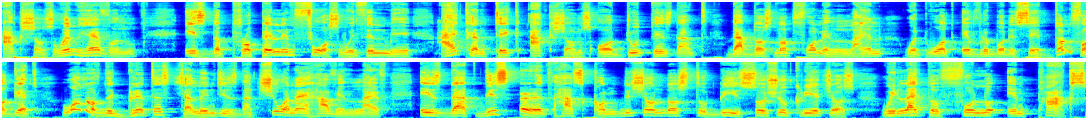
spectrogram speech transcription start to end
actions, when heaven is the propelling force within me, I can take actions or do things that that does not fall in line with what everybody said. Don't forget, one of the greatest challenges that you and I have in life is that this earth has conditioned us to be social creatures. We like to follow impacts.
